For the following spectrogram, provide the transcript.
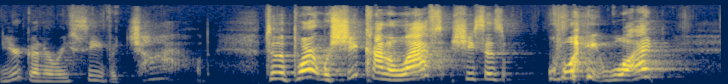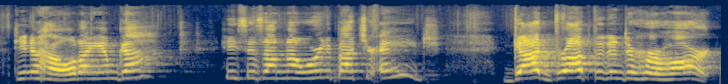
You're going to receive a child to the point where she kind of laughs. She says, Wait, what? Do you know how old I am, God? He says, I'm not worried about your age. God dropped it into her heart.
